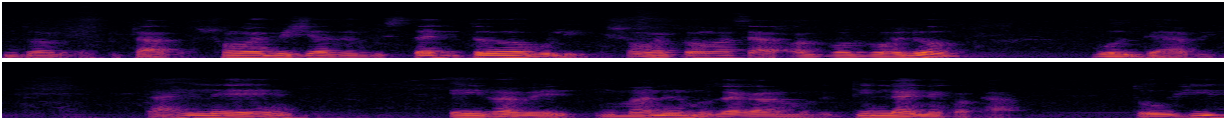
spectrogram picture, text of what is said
কিন্তু একটু টাক সময় বেশি আছে বিস্তারিত বলি। সময় কম আছে আর অল্প অল্প হলেও বলতে হবে। তাহলে এইভাবে ইমানের মোজাগারের মধ্যে তিন লাইনে কথা। তৌহিদ,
